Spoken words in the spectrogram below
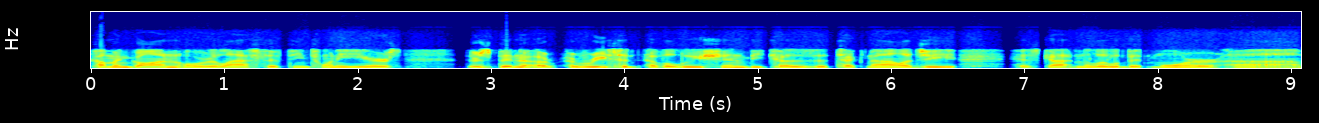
come and gone over the last 15, 20 years. There's been a, a recent evolution because the technology has gotten a little bit more uh,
